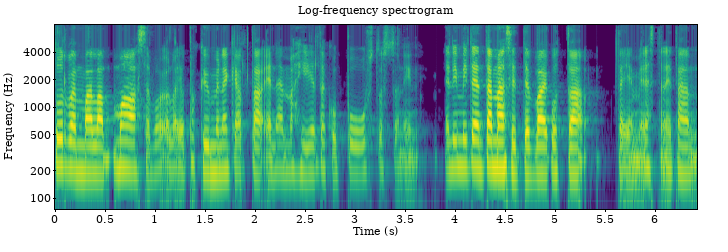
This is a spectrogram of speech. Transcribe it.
turvemailla maassa voi olla jopa kymmenen kertaa enemmän hiiltä kuin puustossa. Niin, eli miten tämä sitten vaikuttaa teidän mielestäni tähän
